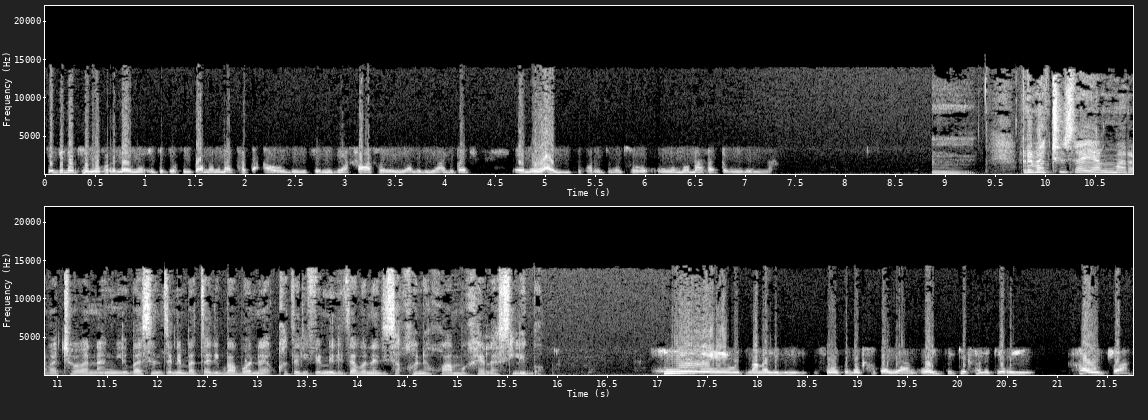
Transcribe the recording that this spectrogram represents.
So ke motho e gore le ene e ke to sentsana le mathata ao le family ya gagwe yalo le yalo but ene wa itse gore ke motho o mo maratong le nna Mm. re ba thusa yang mara batho ba ba nang le ba sentsene batsadi ba bona kgotsa di-family tsa bona di sa kgone go amogela selibo he with mama lily so se botlhokwa yang wa itse ke tlhole ke re ga o tswa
